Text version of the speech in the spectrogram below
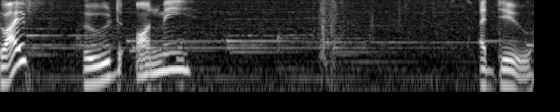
Do I have food on me? I do.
